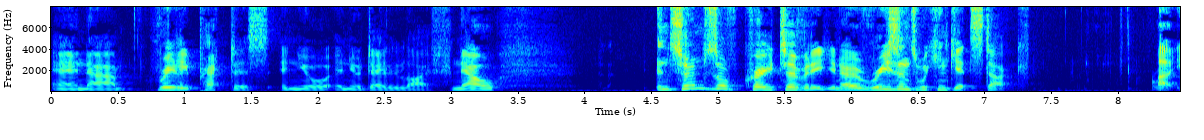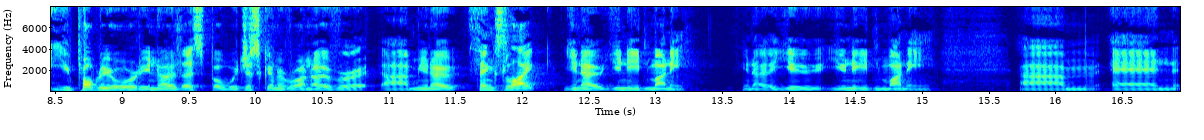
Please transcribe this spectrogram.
and um, really practice in your in your daily life. Now, in terms of creativity, you know, reasons we can get stuck. Uh, you probably already know this, but we're just going to run over it. Um, you know, things like you know you need money you know, you you need money, um, and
